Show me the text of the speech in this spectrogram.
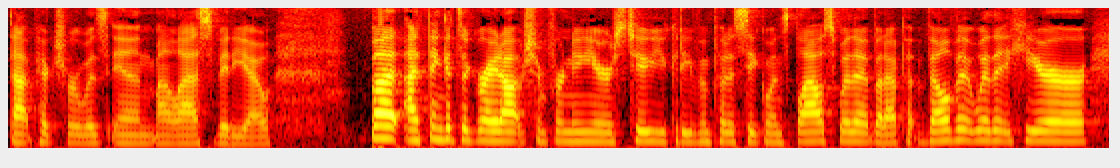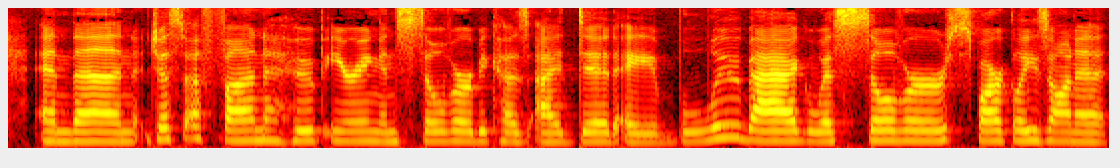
that picture was in my last video. But I think it's a great option for New Year's too. You could even put a sequins blouse with it, but I put velvet with it here. And then just a fun hoop earring in silver because I did a blue bag with silver sparklies on it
